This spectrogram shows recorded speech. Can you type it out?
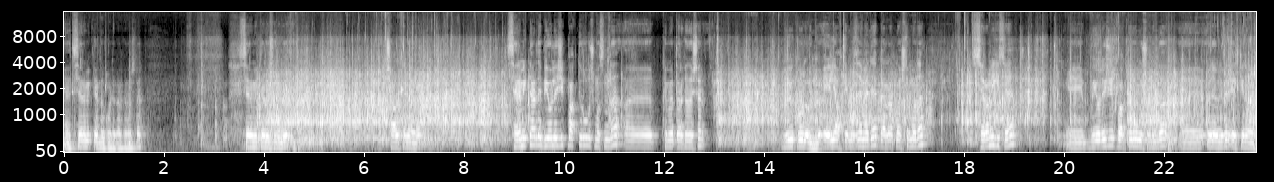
Evet seramikleri de koyduk arkadaşlar. Seramikleri şöyle bir çalkalayarak. Seramiklerde biyolojik bakteri oluşmasında e, kıymetli arkadaşlar büyük rol oynuyor. Elyaf temizlemede, berraklaştırmada seramik ise e, biyolojik bakteri oluşumunda e, önemli bir etkeni var.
